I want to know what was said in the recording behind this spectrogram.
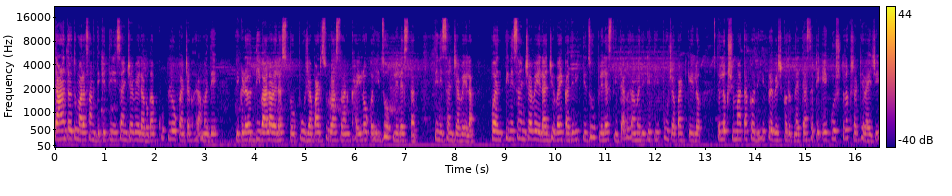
त्यानंतर तुम्हाला सांगते की तिनिसांच्या वेळेला बघा खूप लोकांच्या घरामध्ये इकडं दिवा लावलेला असतो पूजापाठ सुरू असतो आणि काही लोकही झोपलेले असतात तिनिसांच्या वेळेला. पण तिनिसांच्या वेळेला जेव्हा एखादी व्यक्ती झोपलेली असते त्या घरामध्ये किती पूजापाठ केलं तर लक्ष्मी माता कधीही प्रवेश करत नाही. त्यासाठी एक गोष्ट लक्षात ठेवायची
